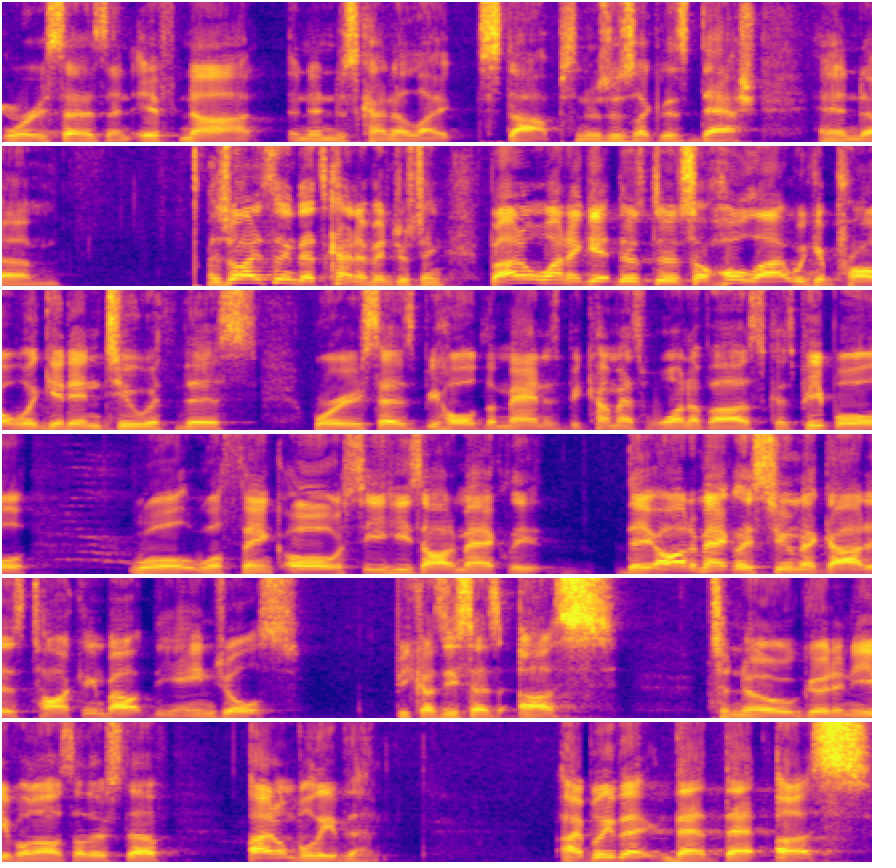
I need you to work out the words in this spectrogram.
where he says, and if not, and then just kind of like stops, and there's just like this dash. And um, so I think that's kind of interesting. But I don't want to get, there's, there's a whole lot we could probably get into with this, where he says, behold, the man has become as one of us, because people will, will think, oh, see, he's automatically, they automatically assume that God is talking about the angels, because he says us, to know good and evil and all this other stuff. I don't believe that. I believe that, that, that us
